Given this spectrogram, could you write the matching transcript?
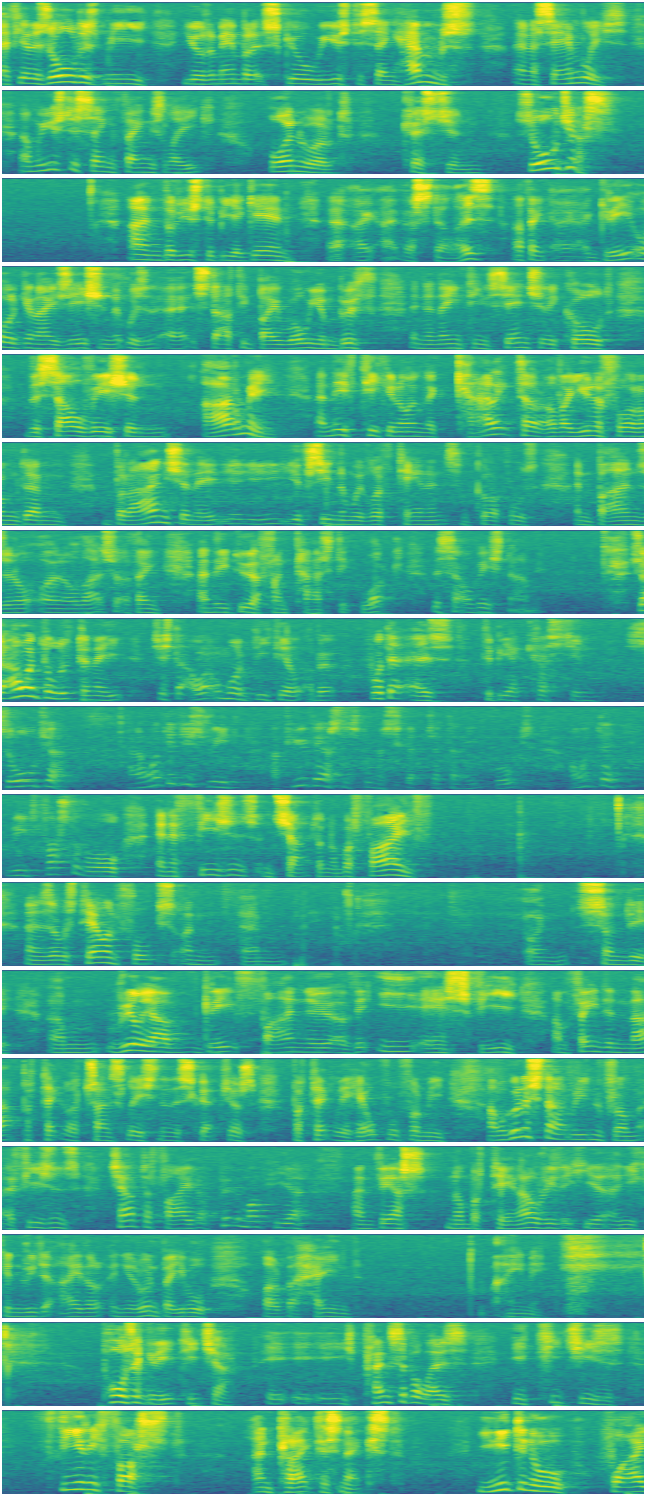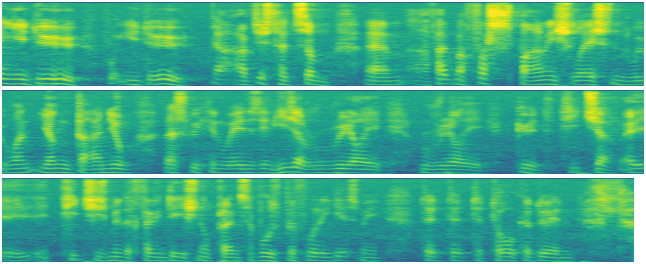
If you're as old as me, you'll remember at school we used to sing hymns in assemblies. And we used to sing things like, Onward, Christian Soldiers. And there used to be, again, uh, I, I, there still is, I think, a, a great organisation that was uh, started by William Booth in the 19th century called the Salvation army, and they've taken on the character of a uniformed um, branch, and they, you, have seen them with lieutenants and corporals and bands and all, and all that sort of thing, and they do a fantastic work, the Salvation Army. So I want to look tonight just at a little more detail about what it is to be a Christian soldier. And I want to just read a few verses from the scripture tonight, folks. I want to read, first of all, in Ephesians in chapter number 5. And as I was telling folks on um, on Sunday. I'm really a great fan now of the ESV. I'm finding that particular translation of the scriptures particularly helpful for me. I'm going to start reading from Ephesians chapter 5. I've put them up here and verse number 10. I'll read it here and you can read it either in your own Bible or behind, behind me. Paul's a great teacher. His principle is he teaches theory first and practice next. You need to know why you do what you do. I've just had some, um, I've had my first Spanish lesson with young Daniel this week on Wednesday, and he's a really, really good teacher. He, he teaches me the foundational principles before he gets me to, to, to talk or doing.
